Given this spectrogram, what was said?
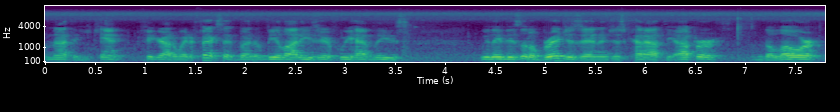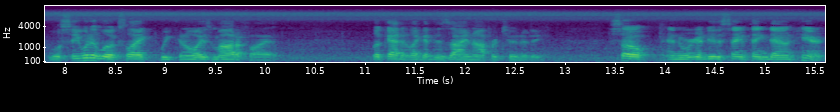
Not that you can't figure out a way to fix it, but it would be a lot easier if we have these, we leave these little bridges in and just cut out the upper, the lower. We'll see what it looks like. We can always modify it. Look at it like a design opportunity. So, and we're going to do the same thing down here.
